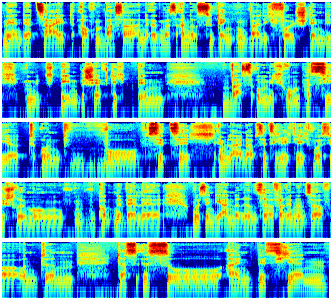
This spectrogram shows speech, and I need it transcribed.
während der Zeit auf dem Wasser an irgendwas anderes zu denken, weil ich vollständig mit dem beschäftigt bin, was um mich rum passiert und wo sitze ich im Line-Up, sitze ich richtig, wo ist die Strömung, kommt eine Welle, wo sind die anderen Surferinnen und Surfer und ähm, das ist so ein bisschen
